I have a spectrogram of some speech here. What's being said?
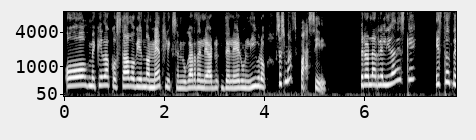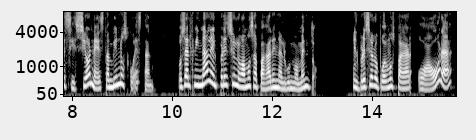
o me quedo acostado viendo Netflix en lugar de leer, un libro. O sea, es más fácil. Pero la realidad es que estas decisiones también nos cuestan. O sea, al final el precio lo vamos a pagar en algún momento. El precio lo podemos pagar o ahora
